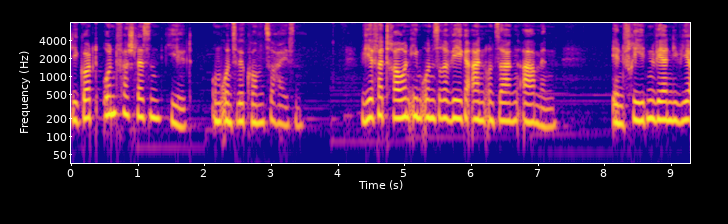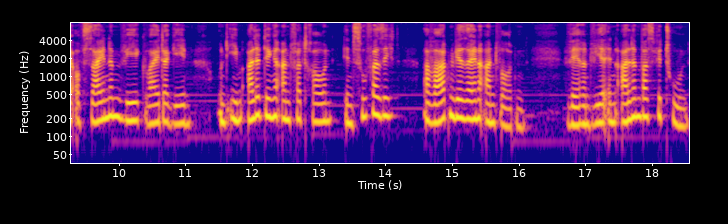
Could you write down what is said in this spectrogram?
die Gott unverschlossen hielt, um uns willkommen zu heißen. Wir vertrauen ihm unsere Wege an und sagen Amen. In Frieden werden wir auf seinem Weg weitergehen und ihm alle Dinge anvertrauen, in Zuversicht, erwarten wir seine Antworten, während wir in allem, was wir tun,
